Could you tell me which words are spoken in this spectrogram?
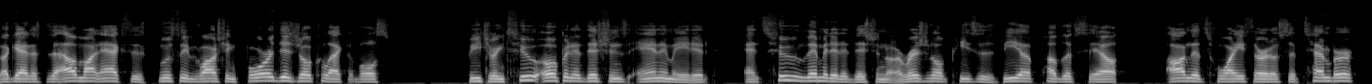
again, this is the Elmon X is exclusively launching four digital collectibles, featuring two open editions animated and two limited edition original pieces via public sale on the 23rd of September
